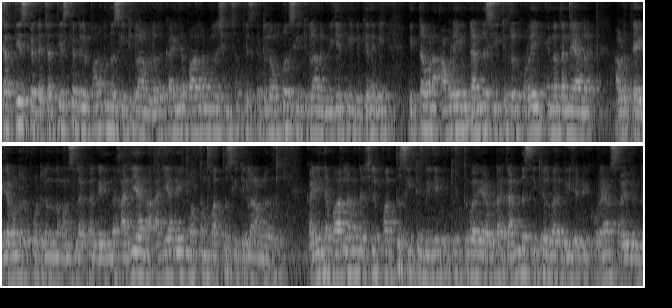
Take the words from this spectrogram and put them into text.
ഛത്തീസ്ഗഡ് ഛത്തീസ്ഗഡിൽ പതിനൊന്ന് സീറ്റുകളാണുള്ളത്. കഴിഞ്ഞ പാർലമെന്റ് ഇലക്ഷൻ ഛത്തീസ്ഗഡിൽ ഒമ്പത് സീറ്റുകളാണ് ബി ജെ പിക്ക് കിട്ടിയതെങ്കിൽ ഇത്തവണ അവിടെയും രണ്ട് സീറ്റുകൾ കുറയും എന്ന് തന്നെയാണ് അവിടുത്തെ ഗ്രൗണ്ട് റിപ്പോർട്ടുകളിൽ നിന്ന് മനസ്സിലാക്കാൻ കഴിയുന്നത്. ഹരിയാന ഹരിയാനയിൽ മൊത്തം പത്ത് സീറ്റുകളാണുള്ളത്. കഴിഞ്ഞ പാർലമെന്റ് ഇലക്ഷനിൽ പത്ത് സീറ്റ് ബി ജെ പി തൂത്തുവാരി. അവിടെ രണ്ട് സീറ്റുകൾ വരെ ബി ജെ പിക്ക് കുറയാൻ സാധ്യതയുണ്ട്.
